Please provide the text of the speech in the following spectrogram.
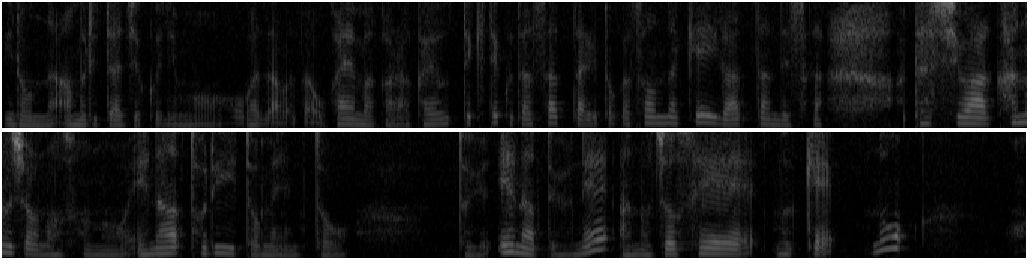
いろんなアムリタ塾にもわざわざ岡山から通ってきてくださったりとかそんな経緯があったんですが私は彼女のそのエナトリートメントというエナというねあの女性向けの本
